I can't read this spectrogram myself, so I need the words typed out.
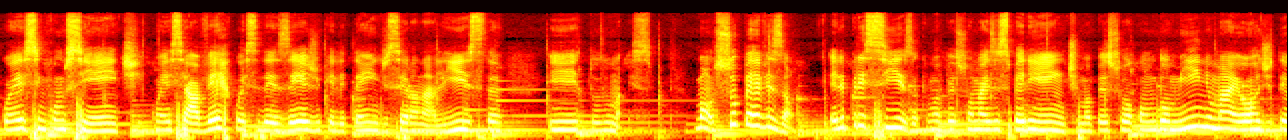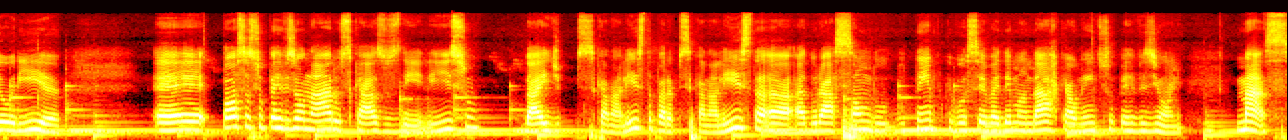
com esse inconsciente, com esse haver, com esse desejo que ele tem de ser analista e tudo mais. Bom, supervisão ele precisa que uma pessoa mais experiente, uma pessoa com um domínio maior de teoria, é, possa supervisionar os casos dele. Isso daí de psicanalista para psicanalista, a, a duração do, do tempo que você vai demandar que alguém te supervisione. Mas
